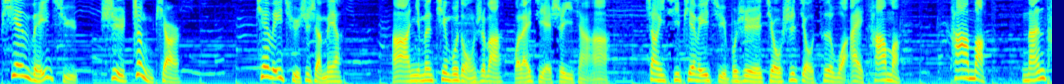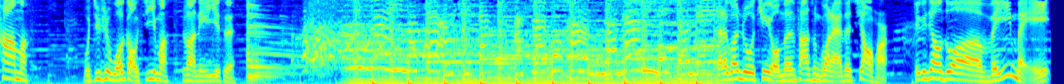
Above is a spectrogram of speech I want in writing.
片尾曲是正片儿。片尾曲是什么呀？啊，你们听不懂是吧？我来解释一下啊。上一期片尾曲不是九十九次我爱他吗？他吗？男他吗？我就是我搞基吗？是吧？那个意思。再来关注听友们发送过来的笑话，这个叫做唯美。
